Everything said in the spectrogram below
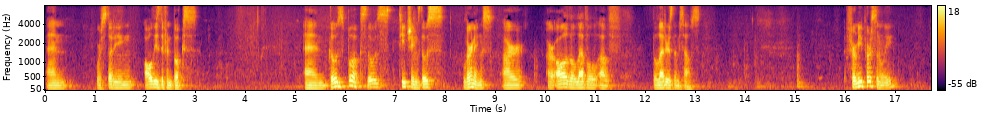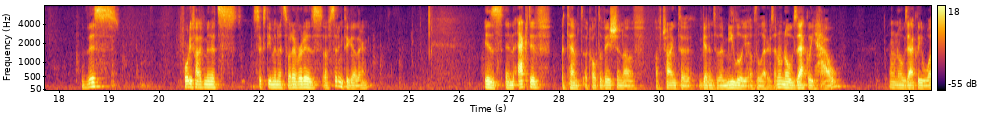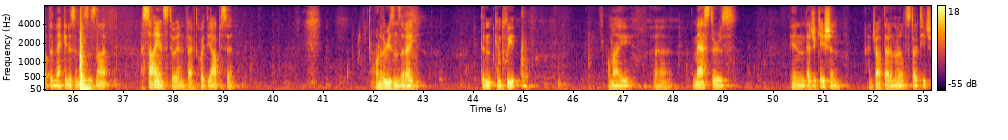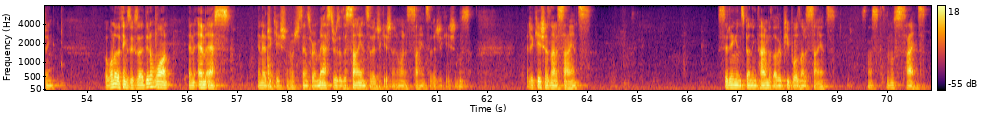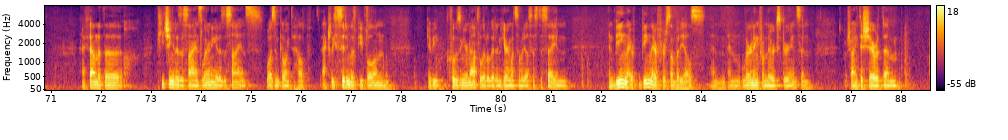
And we're studying all these different books. And those books, those teachings, those learnings are, are all the level of the letters themselves. For me personally, this 45 minutes, 60 minutes, whatever it is, of sitting together is an active attempt, a cultivation of, of trying to get into the milui of the letters. I don't know exactly how. I don't know exactly what the mechanism is. It's not a science to it. In fact, quite the opposite. One of the reasons that I didn't complete my uh, master's in education, I dropped out in the middle to start teaching. But one of the things is I didn't want an MS in education, which stands for a Master's of the Science of Education. I don't want a Science of Education. Education is not a science. Sitting and spending time with other people is not a science. It's not, there's no science. I found that the teaching it as a science, learning it as a science, wasn't going to help. Actually, sitting with people and maybe closing your mouth a little bit and hearing what somebody else has to say and and being there being there for somebody else and, and learning from their experience and trying to share with them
